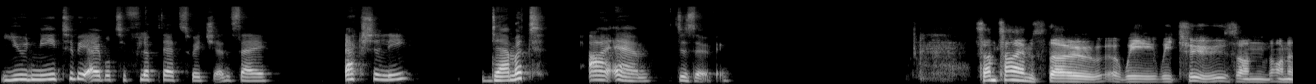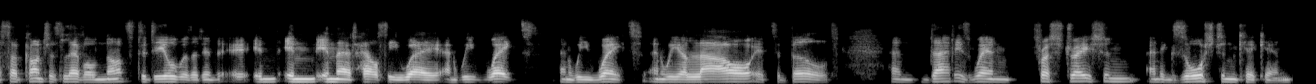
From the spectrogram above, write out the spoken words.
you need to be able to flip that switch and say, actually, damn it, I am deserving. Sometimes, though, uh, we we choose on on a subconscious level not to deal with it in in in in that healthy way, and we wait and we wait and we allow it to build, and that is when frustration and exhaustion kick in,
